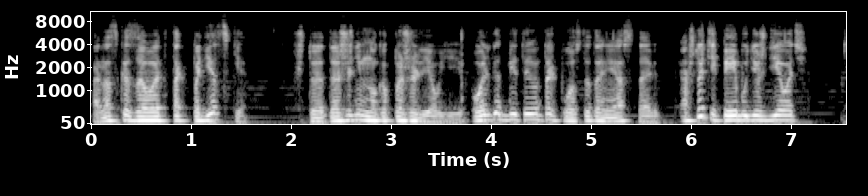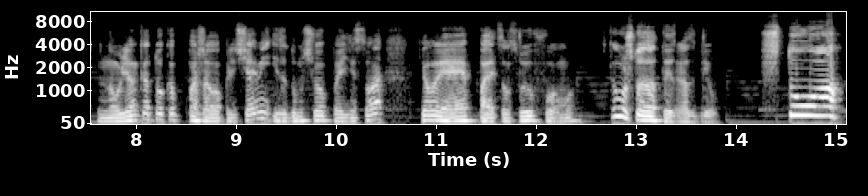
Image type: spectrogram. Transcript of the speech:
она сказала это так по-детски, что я даже немного пожалел ее. Ольга Дмитриевна так просто это не оставит. А что теперь будешь делать? Но Ульянка только пожала плечами и задумчиво произнесла, ковыряя пальцем свою форму. Скажу, что это ты разбил. Что?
